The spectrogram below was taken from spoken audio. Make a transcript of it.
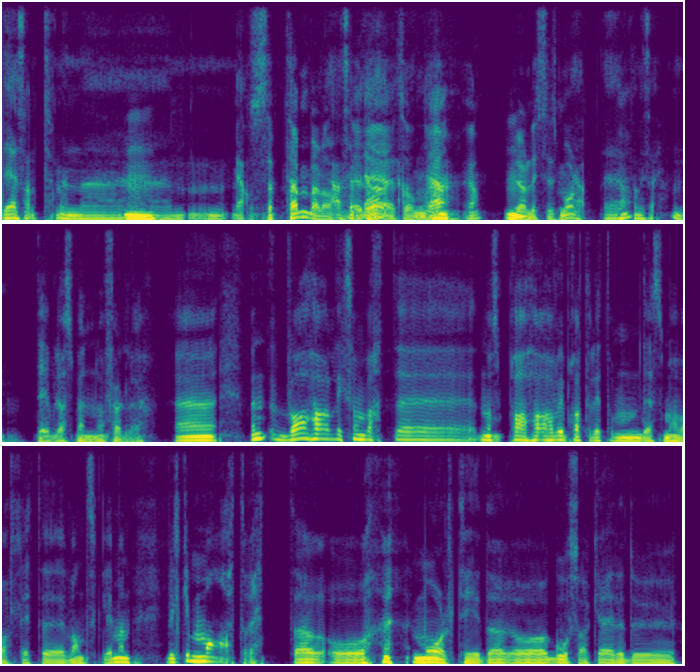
det er sant, men eh, mm, ja. September, da? Ja, september, er det ja, et sånn ja. eh, ja, Mm. realistisk mål? ja, det Ja. kan vi si. Mm. Det blir spennende å følge. Uh, men hva har liksom vært uh, Nå har vi pratet litt om det som har vært litt uh, vanskelig, men hvilke matretter og måltider og godsaker er det du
